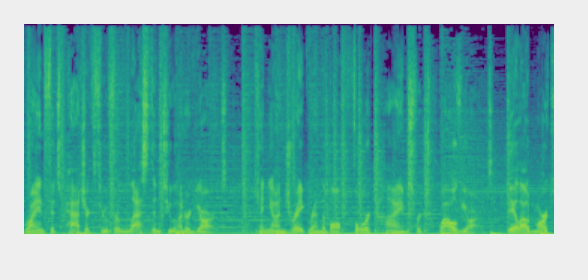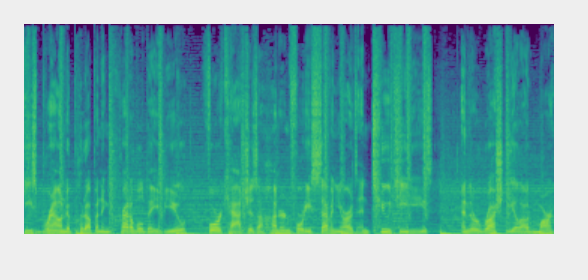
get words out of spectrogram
Ryan Fitzpatrick threw for less than 200 yards. Kenyan Drake ran the ball four times for 12 yards. They allowed Marquise Brown to put up an incredible debut, four catches, 147 yards, and two TDs, and their rush D allowed Mark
